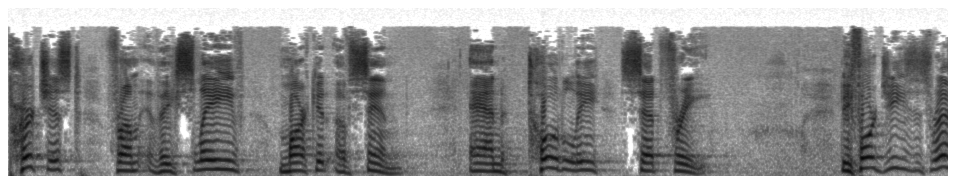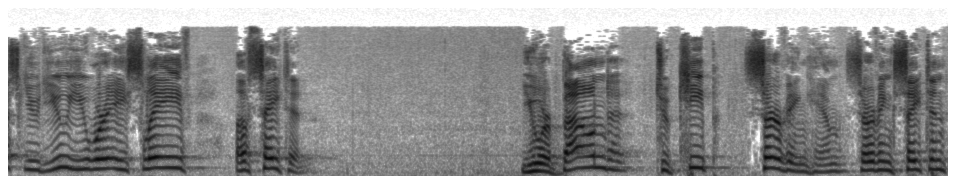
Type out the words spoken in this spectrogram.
purchased from the slave market of sin and totally set free. Before Jesus rescued you, you were a slave of Satan. You were bound to keep serving him, serving Satan,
